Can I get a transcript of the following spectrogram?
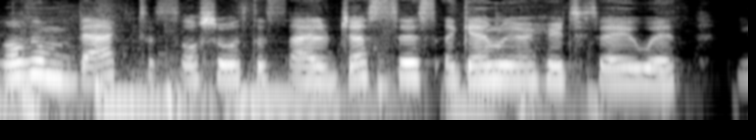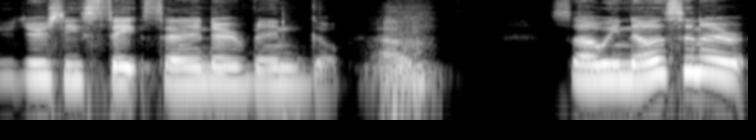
Welcome back to Social with the Side of Justice. Again, we are here today with New Jersey State Senator Vin Gopal. So we noticed in our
